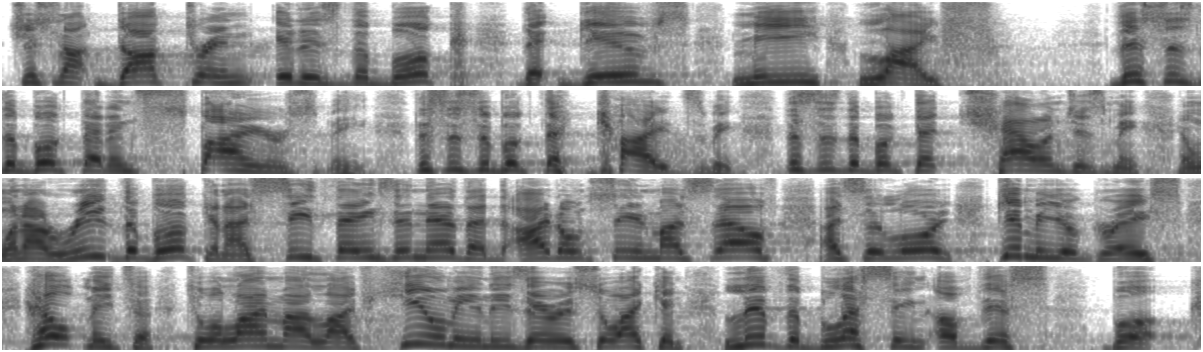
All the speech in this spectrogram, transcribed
it's just not doctrine. It is the book that gives me life. This is the book that inspires me. This is the book that guides me. This is the book that challenges me. And when I read the book and I see things in there that I don't see in myself, I say, Lord, give me your grace. Help me to, to align my life. Heal me in these areas so I can live the blessing of this book.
